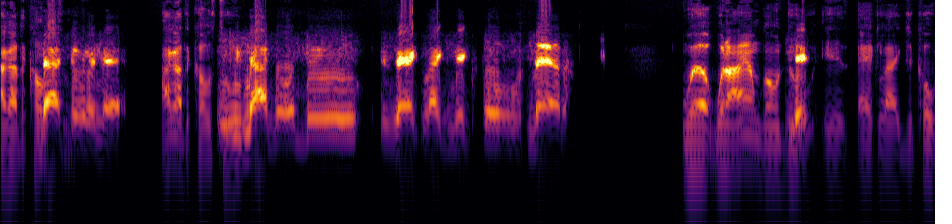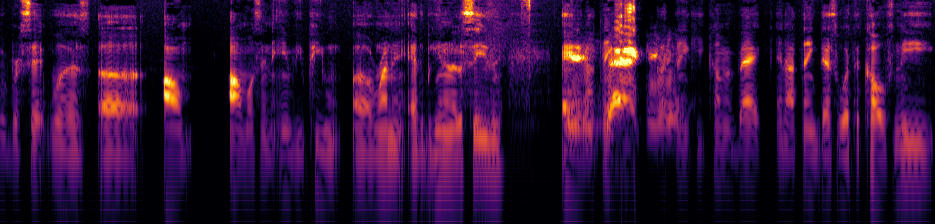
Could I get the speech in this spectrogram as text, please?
I got the Colts. Not too. doing that. I got the Colts What too. we not gonna do is act like Nick Foles matter. Well, what I am gonna do Nick- is act like Jacoby Brissett was uh um, almost in the MVP uh, running at the beginning of the season, and I think Exactly. I think he coming back, and I think that's what the Colts need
